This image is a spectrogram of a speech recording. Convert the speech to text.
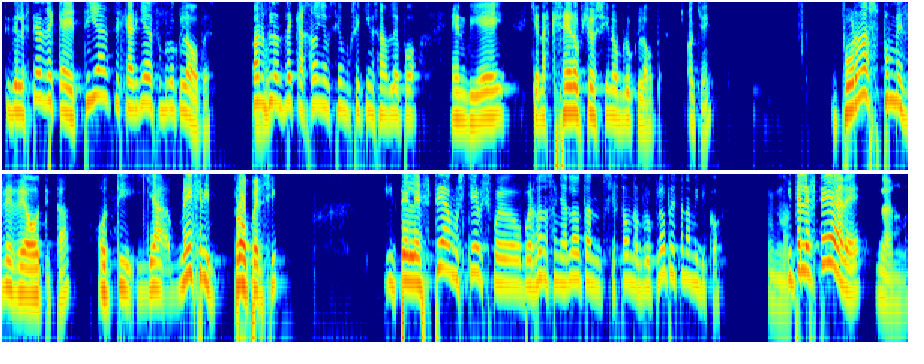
την τελευταία δεκαετία της καριέρας του Μπρουκ Λόπες. Πάνε Μμμ. πλέον 10 χρόνια από τη στιγμή που ξεκίνησα να βλέπω NBA και να ξέρω ποιος είναι ο Μπρουκ Λόπες. Οκ. Μπορώ να σου πω με βεβαιότητα ότι για μέχρι πρόπερση η τελευταία μου σκέψη που, που ερχόταν στο μυαλό όταν σκεφτόμουν Μπρουκ Λόπες ήταν αμυντικό. Ναι. Η τελευταία ρε! Ναι, ναι, ναι.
